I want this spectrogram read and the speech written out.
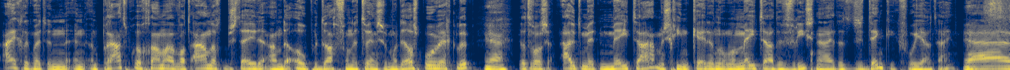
eigenlijk met een, een, een praatprogramma... wat aandacht besteedde aan de open dag van de Twentse Modelspoorwegclub. Ja. Dat was uit met Meta. Misschien ken je nog wel Meta de Vries. Nou, dat is denk ik voor jouw tijd. Ja,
